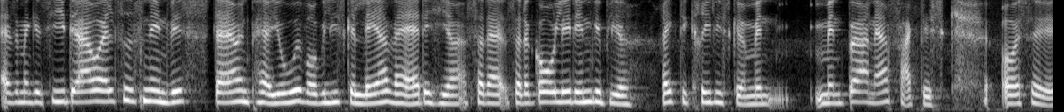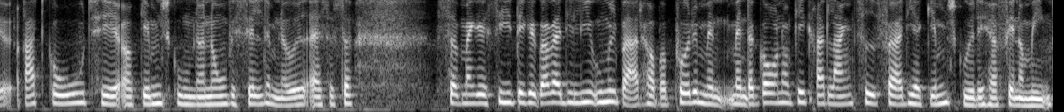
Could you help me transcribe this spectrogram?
Altså man kan sige, det er jo altid sådan en vis, der er jo en periode, hvor vi lige skal lære, hvad er det her. Så der, så der går lidt, inden vi bliver rigtig kritiske, men, men børn er faktisk også øh, ret gode til at gennemskue, når nogen vil sælge dem noget. Altså så, så man kan sige, det kan godt være, at de lige umiddelbart hopper på det, men, men der går nok ikke ret lang tid, før de har gennemskuet det her fænomen.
